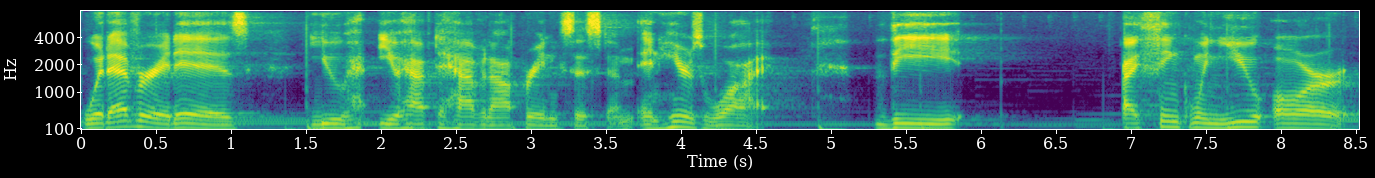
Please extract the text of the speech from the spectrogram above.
Whatever it is, you you have to have an operating system. And here's why. The i think when you are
